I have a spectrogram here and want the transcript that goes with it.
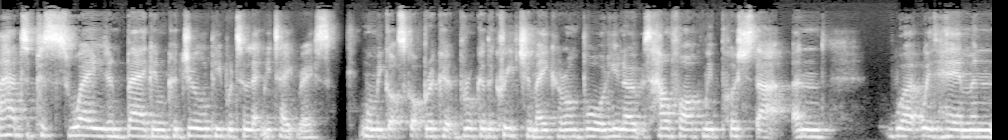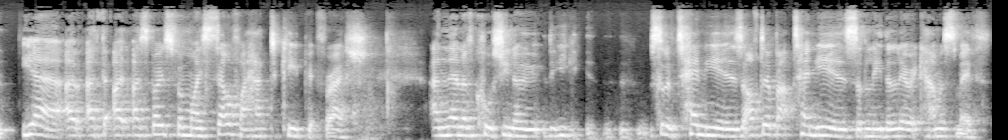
I had to persuade and beg and cajole people to let me take risk. When we got Scott Brooker, Brooker, the creature maker, on board, you know, it was how far can we push that and work with him. And yeah, I, I, I, suppose for myself, I had to keep it fresh. And then, of course, you know, the, sort of 10 years, after about 10 years, suddenly the lyric Hammersmith,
